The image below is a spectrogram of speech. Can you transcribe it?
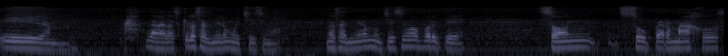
y um, la verdad es que los admiro muchísimo, los admiro muchísimo porque son súper majos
